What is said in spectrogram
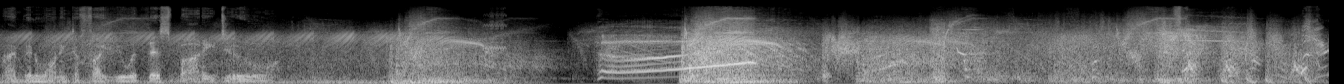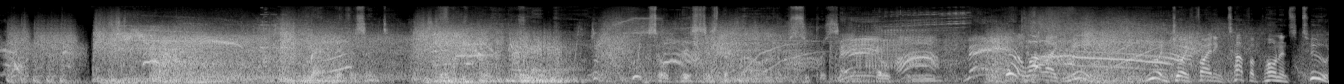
I've been wanting to fight you with this body, too. Lot like me. You enjoy fighting tough opponents too,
